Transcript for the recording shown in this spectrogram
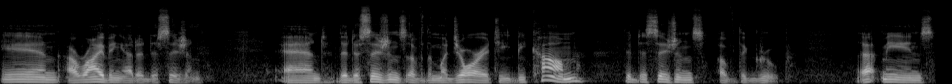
in arriving at a decision. And the decisions of the majority become the decisions of the group. That means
